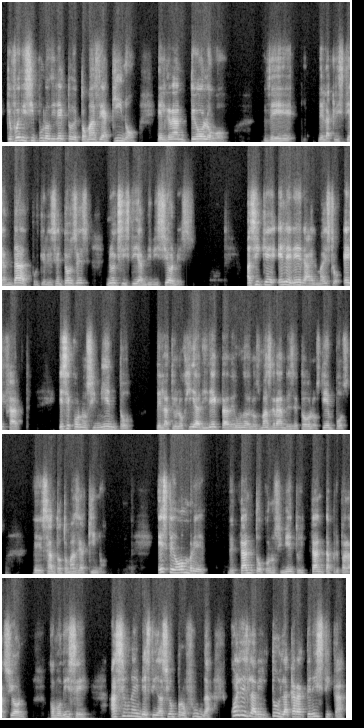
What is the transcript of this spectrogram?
que fue discípulo directo de Tomás de Aquino, el gran teólogo de de la cristiandad, porque en ese entonces no existían divisiones. Así que él hereda, el maestro Eckhart, ese conocimiento de la teología directa de uno de los más grandes de todos los tiempos, de Santo Tomás de Aquino. Este hombre de tanto conocimiento y tanta preparación, como dice, hace una investigación profunda. ¿Cuál es la virtud, la característica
